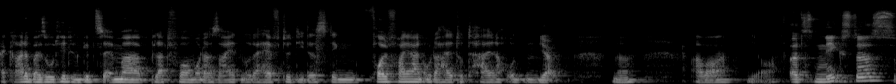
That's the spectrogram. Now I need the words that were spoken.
Ja, gerade bei so Titeln gibt es ja immer Plattformen oder Seiten oder Hefte, die das Ding voll feiern oder halt total nach unten. Ja. Ne? Aber ja. Als nächstes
